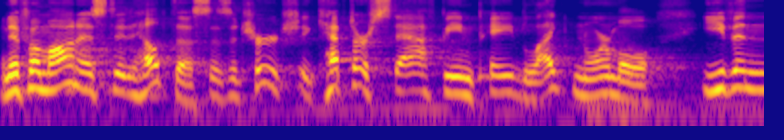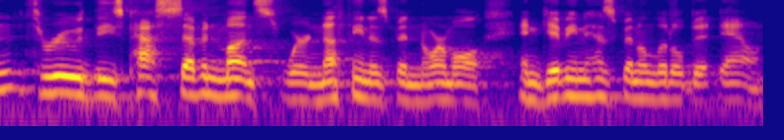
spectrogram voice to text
And if I'm honest, it helped us as a church. It kept our staff being paid like normal, even through these past seven months where nothing has been normal and giving has been a little bit down.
